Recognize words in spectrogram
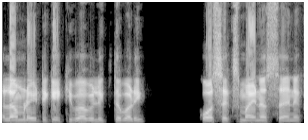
তাহলে আমরা এটিকে কীভাবে লিখতে পারি? cos x minus sin x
